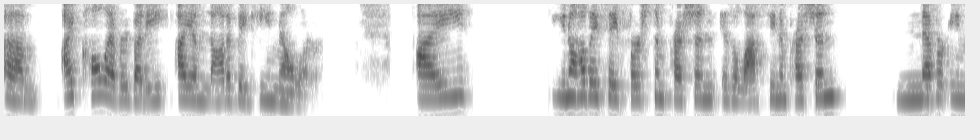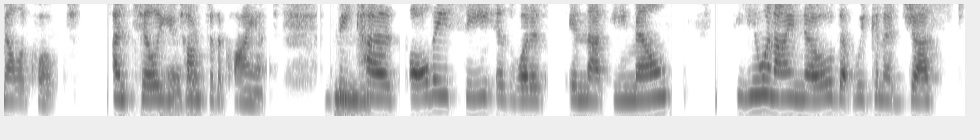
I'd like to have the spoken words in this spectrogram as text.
um, I call everybody. I am not a big emailer. I, you know how they say first impression is a lasting impression? Never email a quote until you talk mm-hmm. to the client mm-hmm. because mm. all they see is what is in that email. You and I know that we can adjust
